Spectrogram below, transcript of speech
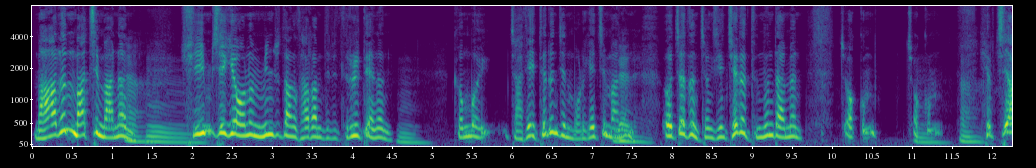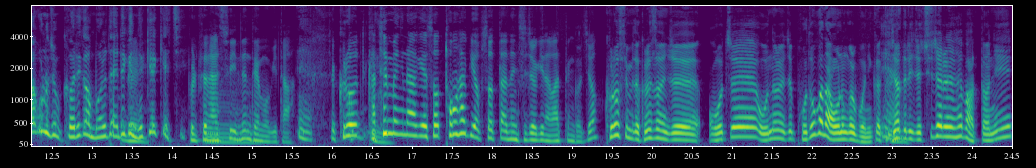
말은 맞지만은 아. 음. 취임식에 오는 민주당 사람들이 들을 때는 음. 그뭐 자세히 들은지는 모르겠지만은 네네. 어쨌든 정신 차려 듣는다면 조금 조금 어. 협치하고는 좀 거리가 멀다 이렇게 네. 느꼈겠지. 불편할 음. 수 있는 대목이다. 예. 자, 그런 같은 맥락에서 통합이 없었다는 지적이 나왔던 거죠. 그렇습니다. 그래서 이제 어제 오늘 이제 보도가 나오는 걸 보니까 예. 기자들이 이제 취재를 해봤더니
